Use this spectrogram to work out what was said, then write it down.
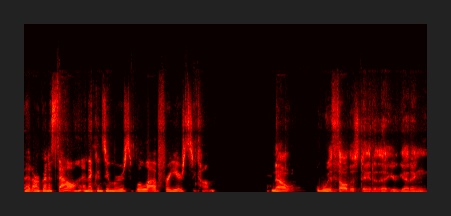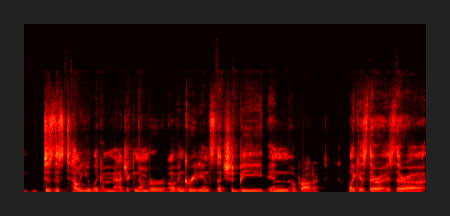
that are going to sell and that consumers will love for years to come. Now, with all this data that you're getting, does this tell you like a magic number of ingredients that should be in a product? Like, is there a, is there a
